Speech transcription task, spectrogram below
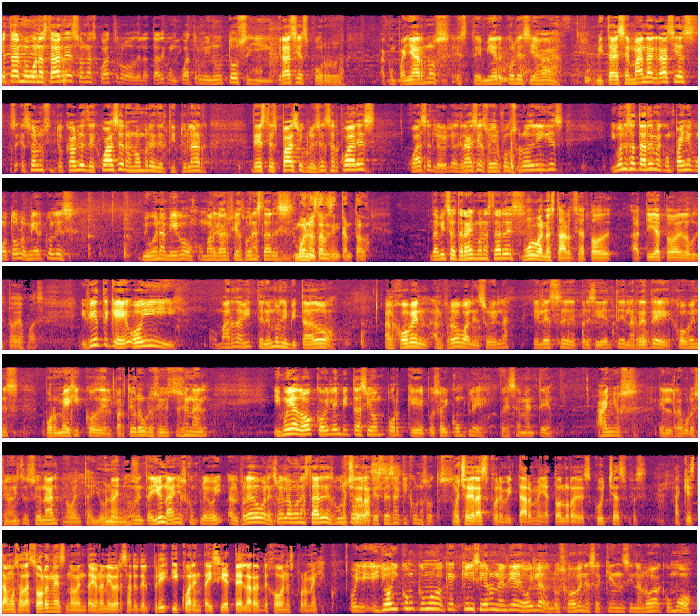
¿Qué tal? Muy buenas tardes. Son las 4 de la tarde con 4 minutos y gracias por acompañarnos este miércoles ya mitad de semana. Gracias. Son los intocables de Juárez a nombre del titular de este espacio, Julio César Juárez. Juárez, le doy las gracias. Soy Alfonso Rodríguez. Y bueno, esta tarde me acompaña como todos los miércoles mi buen amigo Omar Garfias. Buenas tardes. Buenas tardes, encantado. David Sataray, buenas tardes. Muy buenas tardes a, todo, a ti y a todo el auditorio Juárez. Y fíjate que hoy, Omar David, tenemos invitado al joven Alfredo Valenzuela. Él es eh, presidente de la red de jóvenes por México del Partido de Revolución Institucional. Y muy ad hoc hoy la invitación porque pues hoy cumple precisamente años el Revolucionario Institucional. 91 años. 91 años cumple hoy. Alfredo Valenzuela, buenas tardes. Gusto que estés aquí con nosotros. Muchas gracias por invitarme y a todos los radioescuchas. Pues aquí estamos a las órdenes, 91 aniversarios del PRI y 47 de la Red de Jóvenes por México. Oye, ¿y hoy cómo, cómo qué, qué, hicieron el día de hoy los jóvenes aquí en Sinaloa? ¿Cómo,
